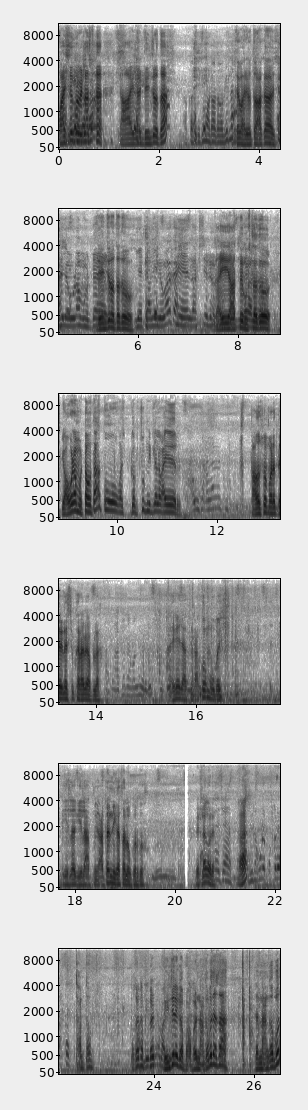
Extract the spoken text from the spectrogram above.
पाचशे रुपये भेटला असता. आईला डेंजर होता. आकाश किती मोठा होता बघितला? लय भारी होता आकाश. एवढा मोठा डेंजर होता तो. याच्याने येवा का हे लक्ष ठेव. काही आतमध्ये घुसला तो. एवढा मोठा होता तो गपचूप निघलेला बाहेर. पाऊस पण पडत नाही नशीब खराब आहे आपला. काय आतून टाकू मोबाईल. गेला गेला आतमध्ये आता निघाचा लवकर तो. भेटला का रे? हा? थांब थांब. पकड ना, पकड. डेंजर आहे का? बाबा नांगा बघ त्याचा. त्या नांगा बघ.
